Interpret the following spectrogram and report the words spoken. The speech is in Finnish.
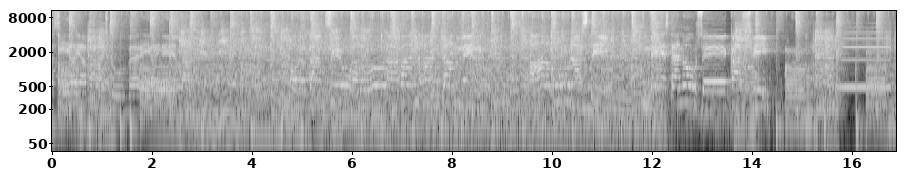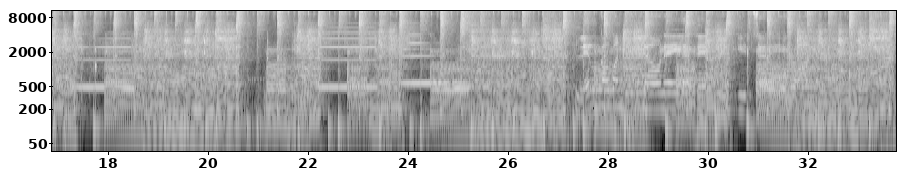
asia ja valaistuu värjäineellä. Odotan sinua luona vanhan tammen. Aamuun asti vedestä nousee kasvi. On eilen tehnyt itsemurhan.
